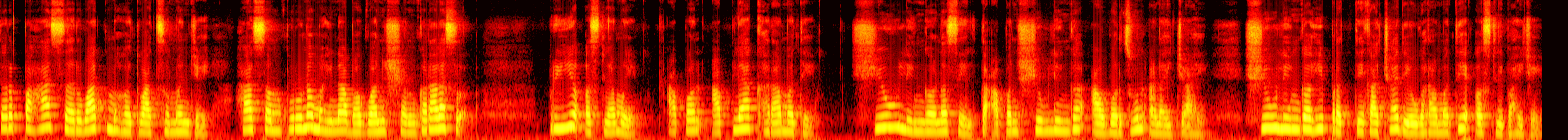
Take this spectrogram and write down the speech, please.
तर पहा सर्वात महत्त्वाचं म्हणजे हा संपूर्ण महिना भगवान शंकराला स प्रिय असल्यामुळे आपण आपल्या घरामध्ये शिवलिंग नसेल तर आपण शिवलिंग आवर्जून आणायचे आहे. शिवलिंग ही प्रत्येकाच्या देवघरामध्ये असली पाहिजे.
